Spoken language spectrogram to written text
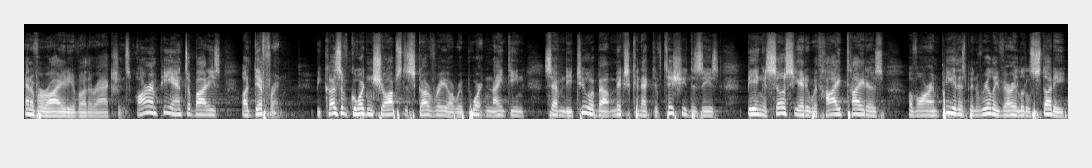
and a variety of other actions. RNP antibodies are different. Because of Gordon Sharp's discovery or report in 1972 about mixed connective tissue disease being associated with high titers of RNP, there's been really very little study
